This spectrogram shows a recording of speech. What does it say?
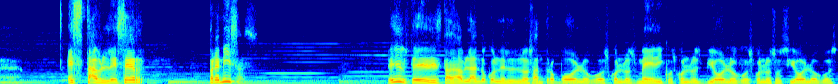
eh, establecer premisas? Ustedes están hablando con los antropólogos, con los médicos, con los biólogos, con los sociólogos,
